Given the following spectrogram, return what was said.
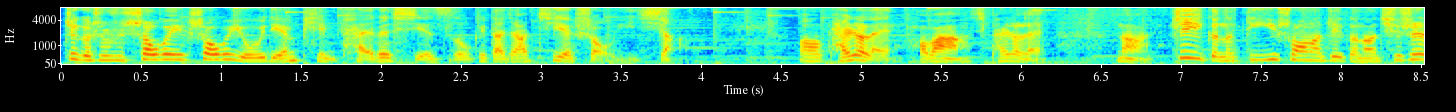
这个就是稍微稍微有一点品牌的鞋子，我给大家介绍一下。哦，排着来，好吧，排着来。那这个呢，第一双呢，这个呢，其实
